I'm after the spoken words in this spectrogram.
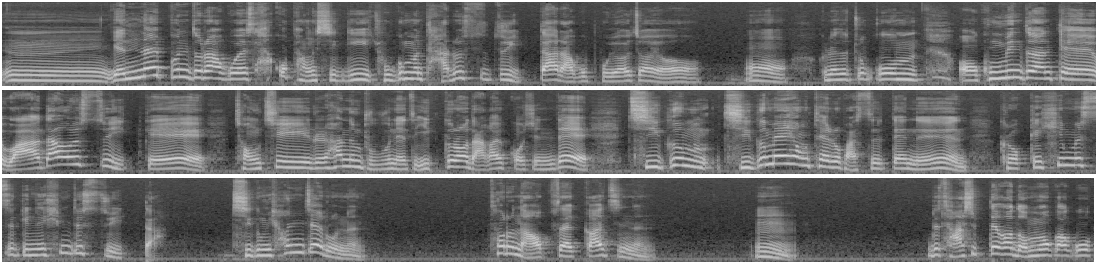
음, 옛날 분들하고의 사고 방식이 조금은 다를 수도 있다라고 보여져요. 어, 그래서 조금, 어, 국민들한테 와닿을 수 있게 정치를 하는 부분에서 이끌어 나갈 것인데, 지금, 지금의 형태로 봤을 때는 그렇게 힘을 쓰기는 힘들 수 있다. 지금 현재로는. 39살까지는. 음. 근데 40대가 넘어가고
